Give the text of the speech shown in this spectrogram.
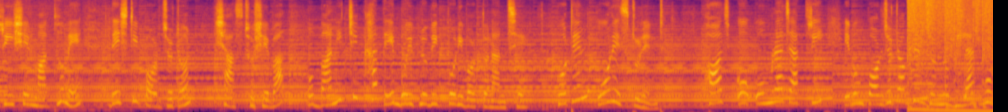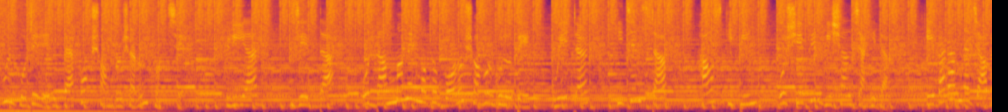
ত্রিশের মাধ্যমে দেশটি পর্যটন, স্বাস্থ্যসেবা ও বাণিজ্যিক খাতে বৈপ্লবিক পরিবর্তন আনছে। হোটেল ও রেস্টুরেন্ট। হজ ও ওমরা যাত্রী এবং পর্যটকদের জন্য বিলাসবহুল হোটেলের ব্যাপক সম্প্রসারণ হচ্ছে রিয়াদ, জেদ্দা ও দাম্মামের মতো বড় শহরগুলোতে ওয়েটার, কিচেন স্টাফ, হাউসকিপিং ও শেফের বিশাল চাহিদা। এবার আমরা যাব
